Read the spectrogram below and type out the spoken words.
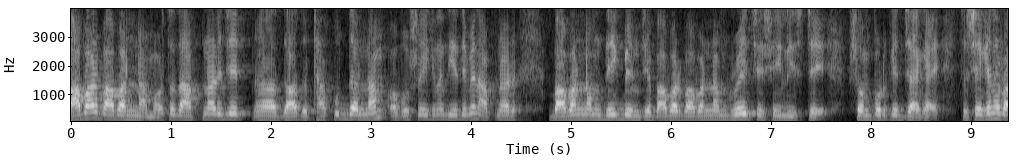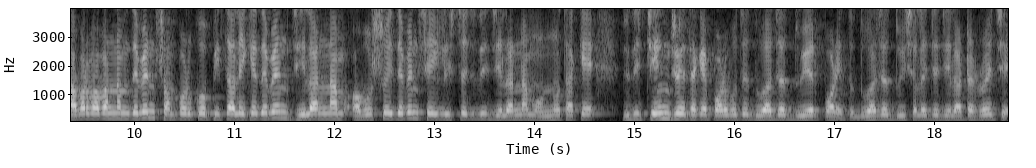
বাবার বাবার নাম, অর্থাৎ আপনার যে ঠাকুরদার নাম, অবশ্যই এখানে দিয়ে দেবেন। আপনার বাবার নাম দেখবেন যে বাবার বাবার নাম রয়েছে সেই লিস্টে, সম্পর্কের জায়গায়। তো সেখানে বাবার বাবার নাম দেবেন, সম্পর্ক পিতা লিখে দেবেন, জেলার নাম অবশ্যই দেবেন। সেই লিস্টে যদি জেলার নাম অন্য থাকে, যদি চেঞ্জ হয়ে থাকে পরবর্তী দু হাজার দুইয়ের পরে, তো দু হাজার দুই সালে যে জেলাটা রয়েছে,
